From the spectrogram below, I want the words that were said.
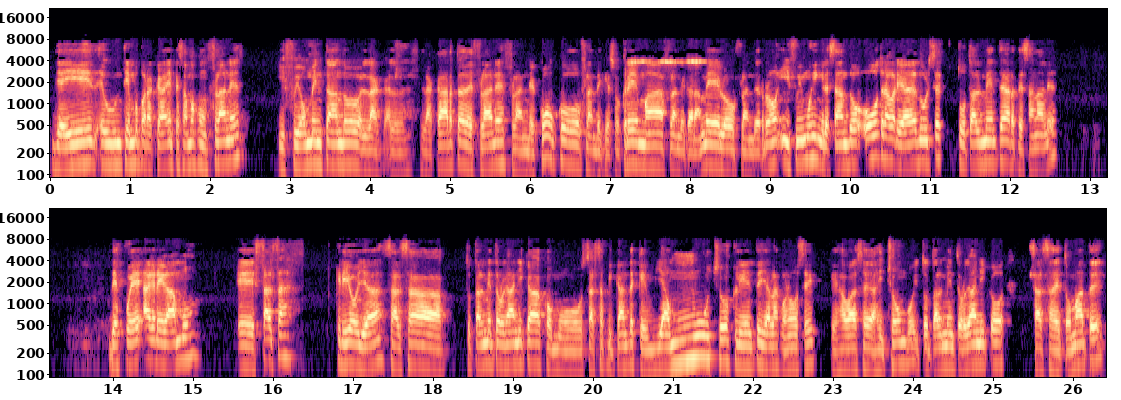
De ahí, un tiempo para acá, empezamos con flanes y fui aumentando la, la, carta de flanes, flan de coco, flan de queso crema, flan de caramelo, flan de ron, y fuimos ingresando otra variedad de dulces totalmente artesanales. Después agregamos eh, salsas criollas, salsa totalmente orgánica como salsa picante, que ya muchos clientes ya las conocen, que es a base de ajichombo y totalmente orgánico, salsa de tomate.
